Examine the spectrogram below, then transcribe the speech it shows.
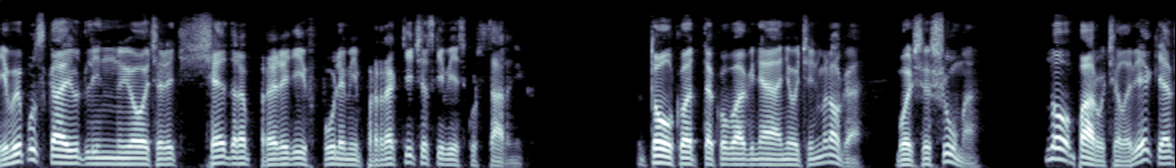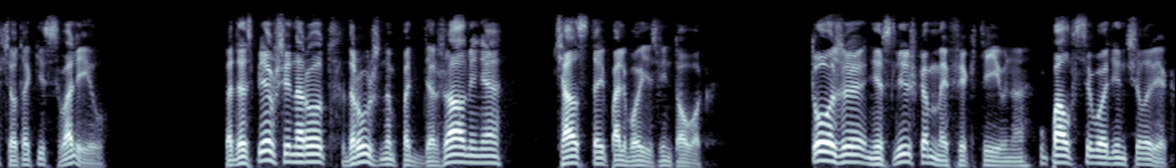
и выпускаю длинную очередь, щедро проредив пулями практически весь кустарник. Толку от такого огня не очень много, больше шума, но пару человек я все-таки свалил. Подоспевший народ дружно поддержал меня частой пальбой из винтовок. Тоже не слишком эффективно, упал всего один человек.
